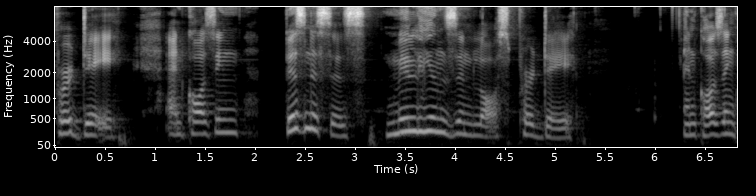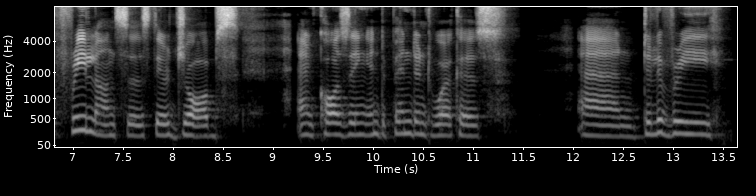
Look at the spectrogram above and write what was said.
per day, and causing businesses millions in loss per day and causing freelancers their jobs and causing independent workers and delivery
